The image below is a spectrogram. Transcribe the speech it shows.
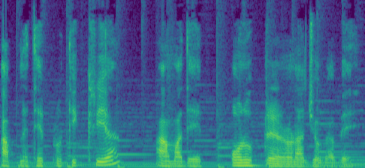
আপনাদের প্রতিক্রিয়া আমাদের অনুপ্রেরণা যোগাবে।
